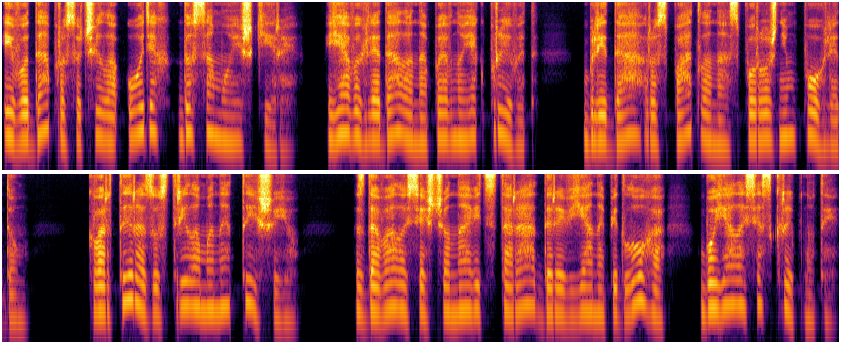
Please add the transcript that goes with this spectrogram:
і вода просочила одяг до самої шкіри. Я виглядала, напевно, як привид, бліда, розпатлана, з порожнім поглядом. Квартира зустріла мене тишею. Здавалося, що навіть стара дерев'яна підлога боялася скрипнути.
